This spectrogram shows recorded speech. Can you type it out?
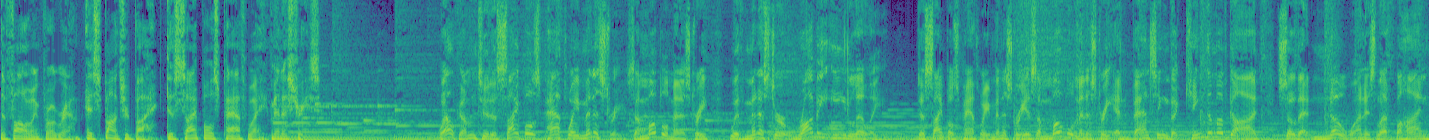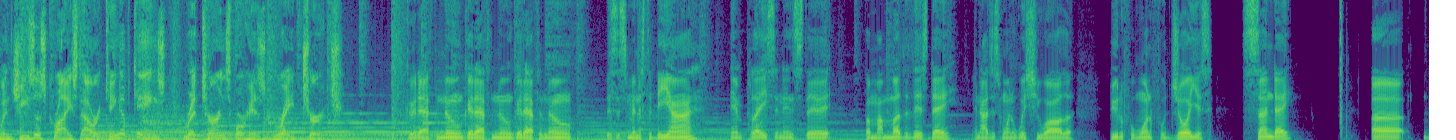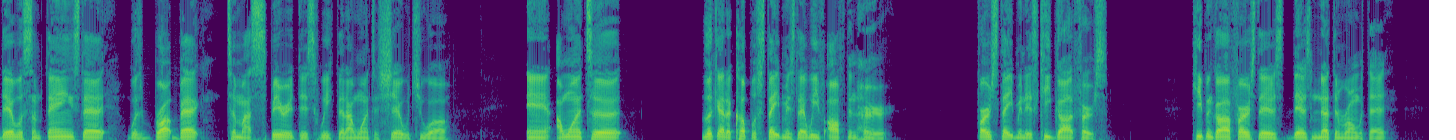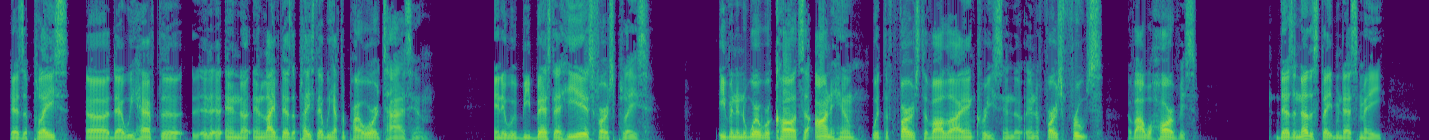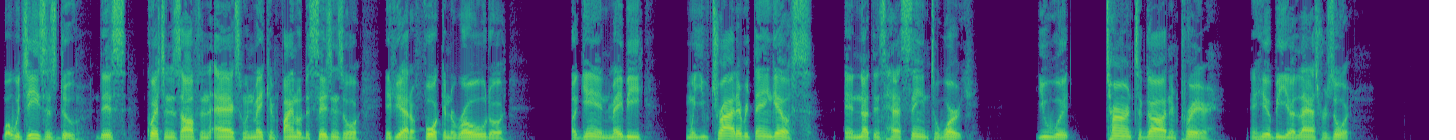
The following program is sponsored by Disciples Pathway Ministries. Welcome to Disciples Pathway Ministries, a mobile ministry with Minister Robbie E. Lilly. Disciples Pathway Ministry is a mobile ministry advancing the kingdom of God so that no one is left behind when Jesus Christ, our King of Kings, returns for his great church. Good afternoon, good afternoon, good afternoon. This is Minister Dion in place and instead for my mother this day. And I just want to wish you all a beautiful, wonderful, joyous Sunday. Uh, there was some things that was brought back to my spirit this week that I want to share with you all. And I want to look at a couple statements that we've often heard. First statement is keep God first. Keeping God first, there's there's nothing wrong with that. There's a place uh, that we have to in in life. There's a place that we have to prioritize Him and it would be best that he is first place. Even in the word, we're called to honor him with the first of all our increase and the, the first fruits of our harvest. There's another statement that's made. What would Jesus do? This question is often asked when making final decisions or if you had a fork in the road or again, maybe when you've tried everything else and nothing has seemed to work, you would turn to God in prayer and he'll be your last resort.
